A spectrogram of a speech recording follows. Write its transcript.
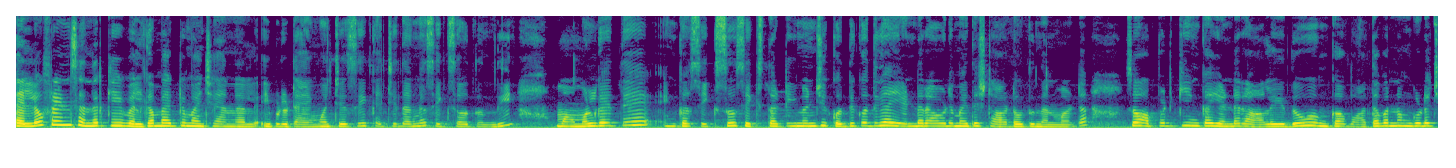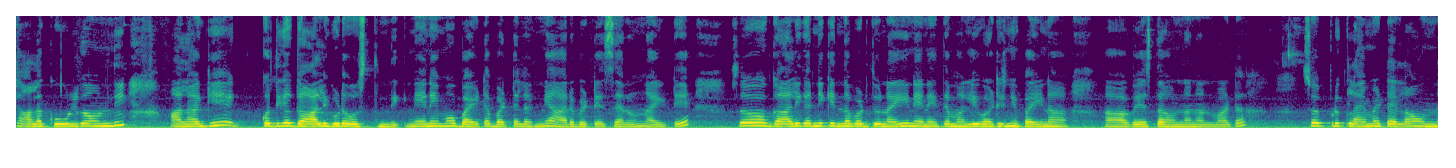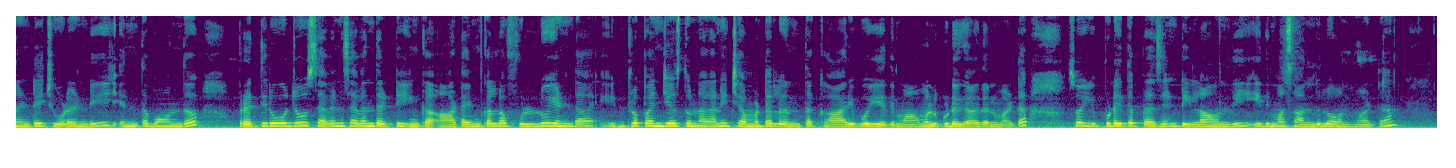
Hello friends అందరికీ welcome back to my channel ఇప్పుడు time వచ్చేసి ఖచ్చితంగా సిక్స్ అవుతుంది. మామూలుగా అయితే ఇంకా సిక్స్ సిక్స్ థర్టీ నుంచి కొద్ది కొద్దిగా ఎండ రావడం అయితే స్టార్ట్ అవుతుందన్నమాట. సో అప్పటికి ఇంకా ఎండ రాలేదు. ఇంకా వాతావరణం కూడా చాలా కూల్గా ఉంది. అలాగే కొద్దిగా గాలి కూడా వస్తుంది. నేనేమో బయట బట్టలన్నీ ఆరబెట్టేశాను నైటే సో గాలికన్నీ కింద పడుతున్నాయి. నేనైతే మళ్ళీ వాటిని పైన వేస్తూ ఉన్నాను అనమాట సో ఇప్పుడు క్లైమేట్ ఎలా ఉందంటే చూడండి ఎంత బాగుందో. ప్రతిరోజు సెవెన్ సెవెన్ థర్టీ ఇంకా ఆ టైం కల్లా ఫుల్ ఎండ. ఇంట్లో పని చేస్తున్నా కానీ చెమటలు ఎంత కారిపోయేది. మామూలు కూడా కాదనమాట. సో ఇప్పుడైతే ప్రజెంట్ ఇలా ఉంది. ఇది మా సందులో అనమాట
